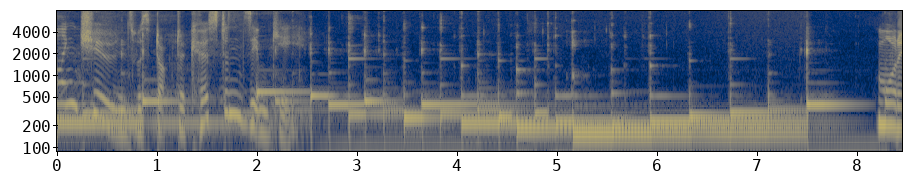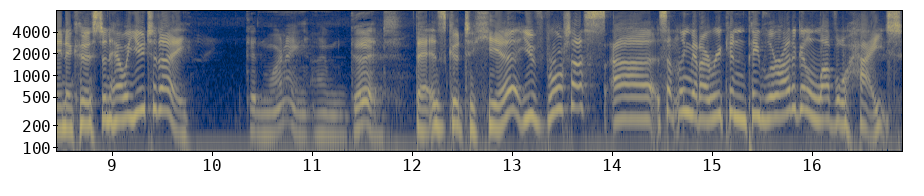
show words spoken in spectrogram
Travelling Tunes with Dr. Kirsten Zemke. Morning, Kirsten. How are you today? Good morning. I'm good. That is good to hear. You've brought us uh, something that I reckon people are either going to love or hate,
